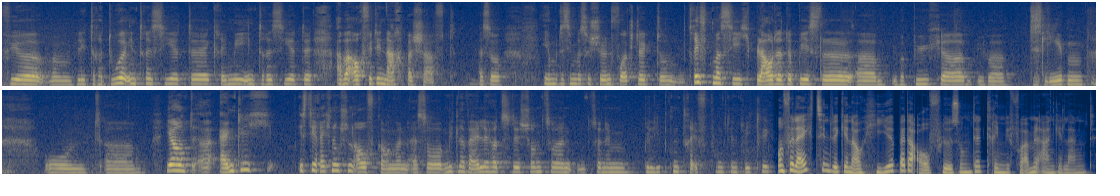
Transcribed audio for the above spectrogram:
für ähm, Literaturinteressierte, Krimi-Interessierte, aber auch für die Nachbarschaft. Also ich habe mir das immer so schön vorgestellt, und trifft man sich, plaudert ein bisschen äh, über Bücher, über das Leben. Und äh, ja, und äh, eigentlich ist die Rechnung schon aufgegangen. Also mittlerweile hat sich das schon zu, ein, zu, einem beliebten Treffpunkt entwickelt. Und vielleicht sind wir genau hier bei der Auflösung der Krimi-Formel angelangt.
